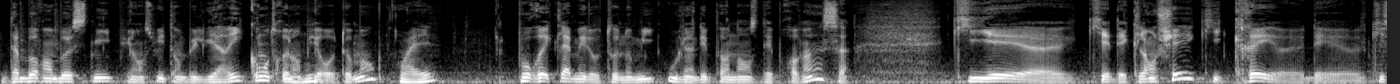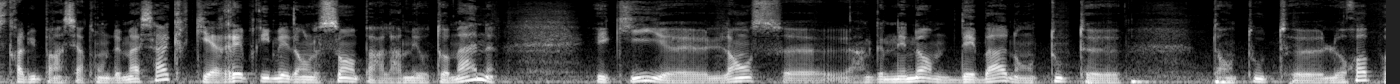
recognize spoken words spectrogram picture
d'abord en Bosnie puis ensuite en Bulgarie contre l'Empire mhm. ottoman. Oui. Pour réclamer l'autonomie ou l'indépendance des provinces qui est euh, qui est déclenché, qui crée euh, des, euh, qui se traduit par un certain nombre de massacres, qui est réprimé dans le sang par l'armée ottomane et qui lance un, énorme débat dans toute dans toute euh, l'Europe,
